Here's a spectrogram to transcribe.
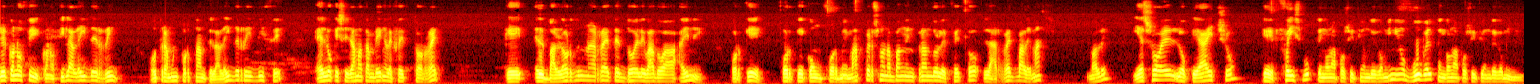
¿Qué conocí? Conocí la ley de Reed. Otra muy importante. La ley de Reed dice, es lo que se llama también el efecto red. Que el valor de una red es 2 elevado a n. ¿Por qué? Porque conforme más personas van entrando el efecto, la red vale más. ¿Vale? Y eso es lo que ha hecho que Facebook tenga una posición de dominio, Google tenga una posición de dominio.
